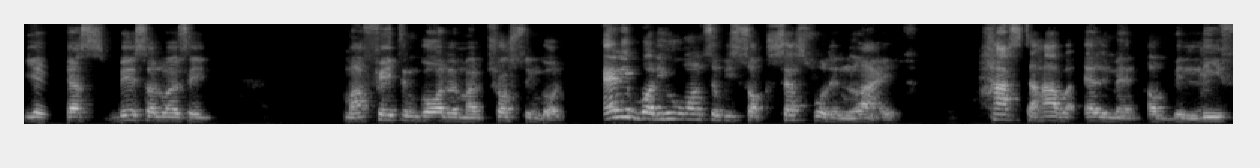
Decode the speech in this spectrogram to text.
yes, based on what I say, my faith in God and my trust in God. Anybody who wants to be successful in life has to have an element of belief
